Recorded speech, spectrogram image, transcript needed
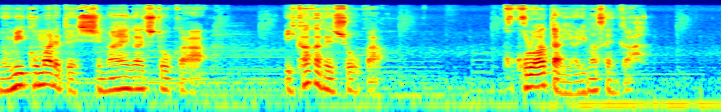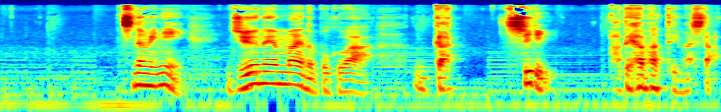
飲み込まれてしまいがちとか、いかがでしょうか？心当たりありませんか？ちなみに10年前の僕はがっちり当てはまっていました。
